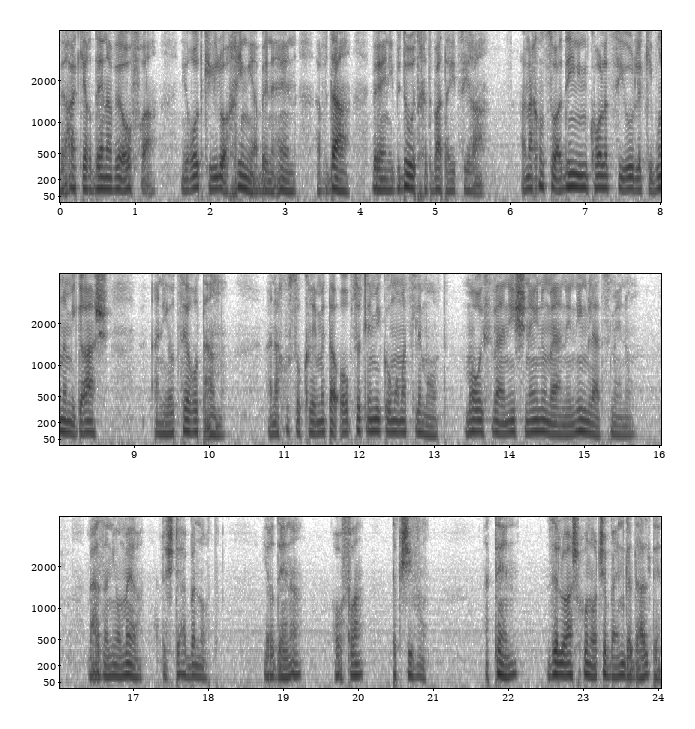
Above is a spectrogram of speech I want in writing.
ורק ירדנה ועופרה, נראות כאילו הכימיה ביניהן עבדה והן איבדו את חדוות היצירה. אנחנו צועדים עם כל הציוד לכיוון המגרש, אני עוצר אותם. אנחנו סוקרים את האופציות למיקום המצלמות. מוריס ואני שנינו מעניינים לעצמנו. ואז אני אומר לשתי הבנות, ירדנה, עופרה, תקשיבו. אתן זה לא השכונות שבהן גדלתן.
